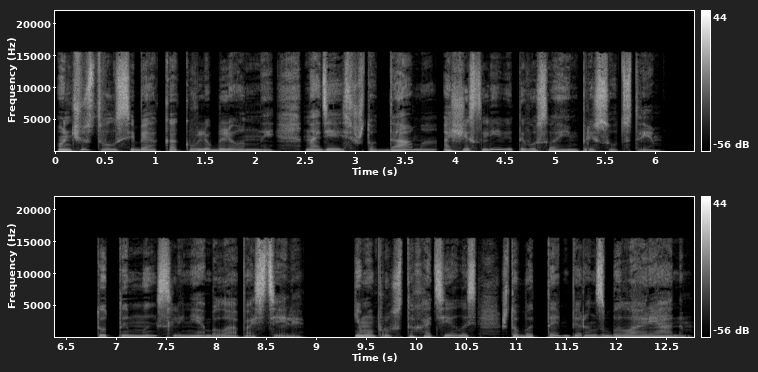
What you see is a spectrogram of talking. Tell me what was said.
Он чувствовал себя как влюбленный, надеясь, что дама осчастливит его своим присутствием. Тут и мысли не было о постели. Ему просто хотелось, чтобы Темперанс была рядом.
